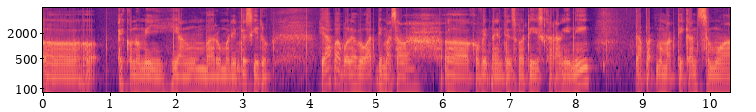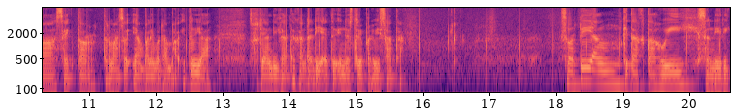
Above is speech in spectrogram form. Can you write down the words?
uh, ekonomi yang baru merintis gitu ya apa boleh buat di masa uh, eh, COVID-19 seperti sekarang ini dapat memaktikan semua sektor termasuk yang paling berdampak itu ya seperti yang dikatakan tadi yaitu industri pariwisata. Seperti yang kita ketahui sendiri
